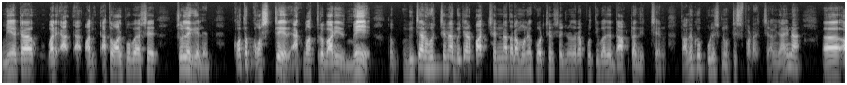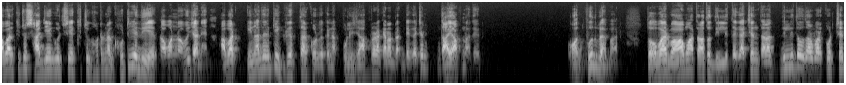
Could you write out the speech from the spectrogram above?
মেয়েটা মানে এত অল্প বয়সে চলে গেলেন। কত কষ্টের একমাত্র বাড়ির মেয়ে। তো বিচার হচ্ছে না, বিচার পাচ্ছেন না, তারা মনে করছেন সেই জন্য তারা প্রতিবাদের ডাকটা দিচ্ছেন। তাদেরকেও পুলিশ নোটিশ পাঠাচ্ছে। আমি জানি না আবার কিছু সাজিয়ে গুছিয়ে কিছু ঘটনা ঘটিয়ে দিয়ে নবান্ন অভিযানে আবার ইনাদেরকে গ্রেপ্তার করবে কিনা পুলিশ, আপনারা কেন ডেকেছেন? দায় আপনাদের। অদ্ভুত ব্যাপার। তো অভয়ের বাবা মা, তারা তো দিল্লিতে গেছেন, তারা দিল্লিতেও দরবার করছেন,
